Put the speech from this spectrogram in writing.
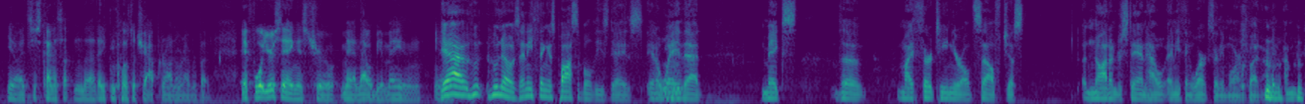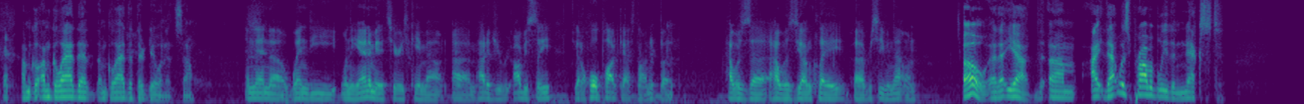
You know, it's just kind of something that, that he can close a chapter on or whatever. But if what you're saying is true, man, that would be amazing. you know? yeah who who knows anything is possible these days in a way Mhm. that makes the my 13 year old self just not understand how anything works anymore but i'm i'm I'm, gl- I'm glad that i'm glad that they're doing it so And then uh, when the when the animated series came out, um, how did you? Obviously, you got a whole podcast on it, but how was uh, how was young Clay uh, receiving that one? Oh, uh, that, yeah. Um, I that was probably the next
